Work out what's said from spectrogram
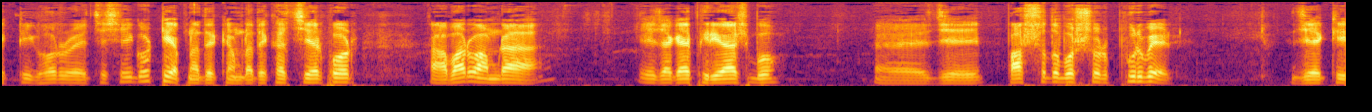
একটি ঘর রয়েছে। সেই ঘরটি আপনাদেরকে আমরা দেখাচ্ছি। এরপর আবারও আমরা এ জায়গায় ফিরে আসব। যে পাঁচশত বৎসর পূর্বের যে একটি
